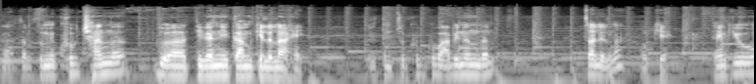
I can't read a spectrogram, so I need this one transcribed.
हां तर तुम्ही खूप छान तिघांनी काम केलेलं आहे. तर तुमचं खूप खूप अभिनंदन. चालेल ना? ओके. थँक्यू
